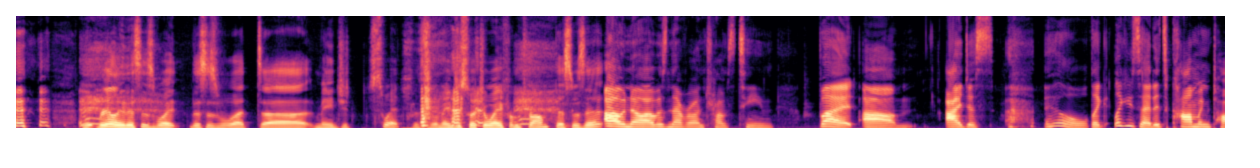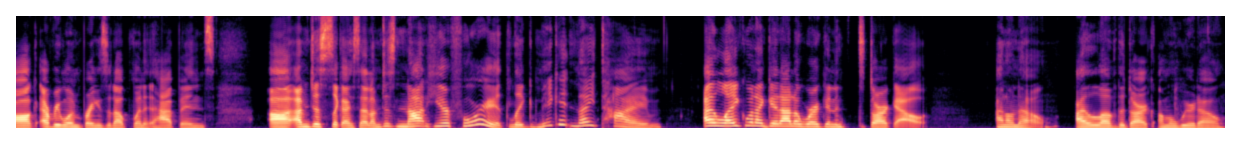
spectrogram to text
It, really, this is what this is what uh, made you switch. This is what made you switch away from Trump. This was it. oh no, I was never on Trump's team. But um I just ill Like like you said, it's common talk. Everyone brings it up when it happens. Uh, I'm just like I said, I'm just not here for it. Like make it nighttime. I like when I get out of work and it's dark out. I don't know. I love the dark. I'm a weirdo.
